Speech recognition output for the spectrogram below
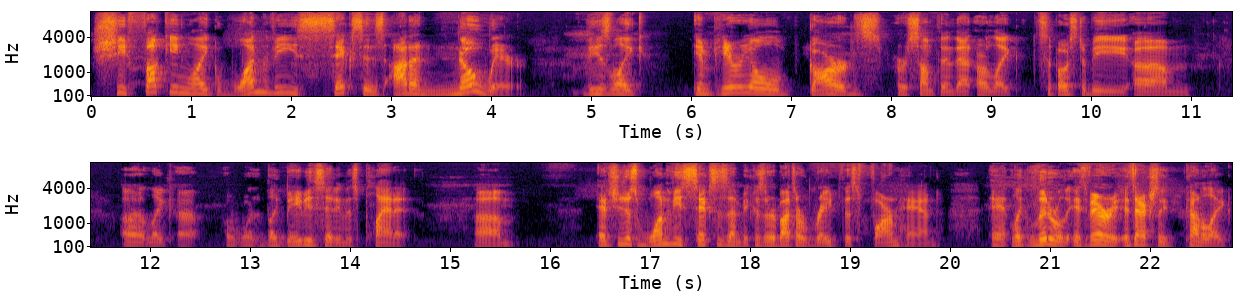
she fucking like 1v6s out of nowhere. These like Imperial guards or something that are like supposed to be um uh like uh what- like babysitting this planet. Um and she just 1v6s them because they're about to rape this farmhand and like literally, it's very. It's actually kind of like.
